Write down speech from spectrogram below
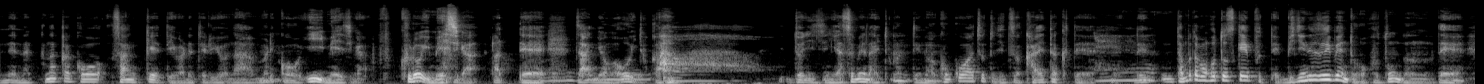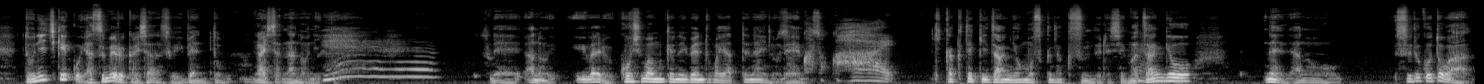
ね、なかなかこう 3K って言われてるような、あんまりこういいイメージが、黒いイメージがあって、残業が多いとか、あ土日に休めないとかっていうのは、うんここはちょっと実は変えたくて、へで、たまたまホットスケープってビジネスイベントがほとんどなので、土日結構休める会社なんですよ、イベント会社なのに。で、あの、いわゆる講師場向けのイベントがやってないのでそっ、かそっか、はい。比較的残業も少なく済んでるし、まあうん。残業、ね、あの、することは、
